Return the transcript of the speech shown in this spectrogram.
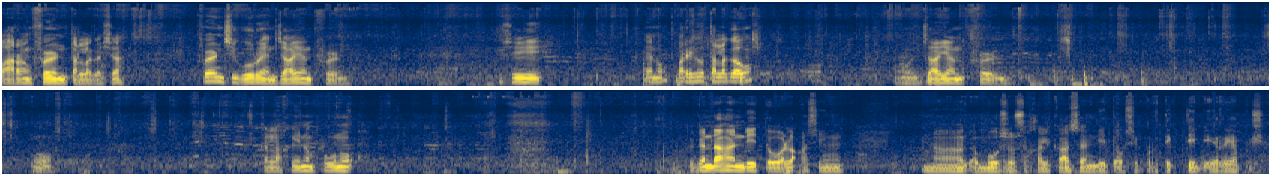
parang fern talaga siya. Fern siguro yan, giant fern. Kasi, yan oh, pareho talaga oh. Oh, giant fern. Oh. Kalaki ng puno. Kagandahan dito, wala kasing nag-abuso sa kalikasan dito kasi protected area po siya.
